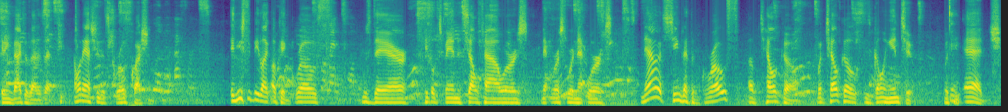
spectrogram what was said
Getting back to that is that I want to ask you this growth question. It used to be like, okay, growth was there. People expanded cell towers, networks were networks. Now it seems like the growth of telco, what telco is going into with the edge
